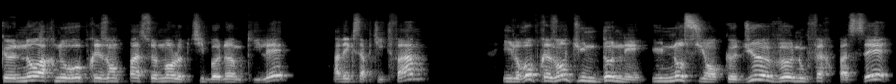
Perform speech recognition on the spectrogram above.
que Noach ne représente pas seulement le petit bonhomme qu'il est, avec sa petite femme, il représente une donnée, une notion que Dieu veut nous faire passer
